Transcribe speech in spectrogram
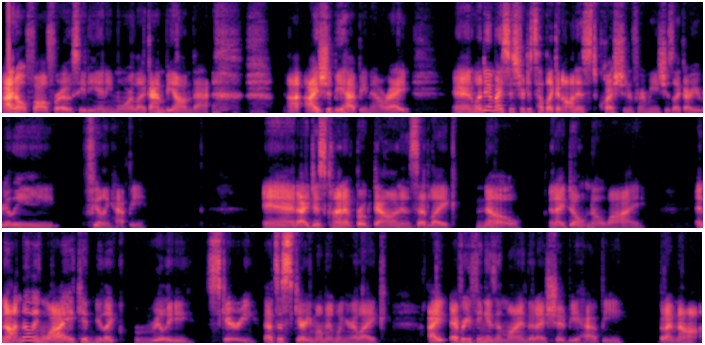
i don't fall for ocd anymore like i'm beyond that I, I should be happy now right and one day my sister just had like an honest question for me. She's like, Are you really feeling happy? And I just kind of broke down and said, like, no. And I don't know why. And not knowing why, it can be like really scary. That's a scary moment when you're like, I everything is in line that I should be happy, but I'm not.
